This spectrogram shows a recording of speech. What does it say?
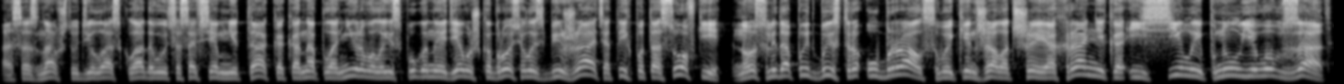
Осознав, что дела складываются совсем не так, как она планировала, испуганная девушка бросилась бежать от их потасовки, но следопыт быстро убрал свой кинжал от шеи охранника и силой пнул его в зад,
